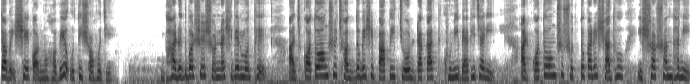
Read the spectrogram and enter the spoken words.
তবে সে কর্ম হবে অতি সহজে। ভারতবর্ষের সন্ন্যাসীদের মধ্যে আজ কত অংশ ছদ্মবেশী পাপী, চোর, ডাকাত, খুনি, ব্যভিচারী? আর কত অংশ সত্যকারের সাধু, ঈশ্বর সন্ধানী?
